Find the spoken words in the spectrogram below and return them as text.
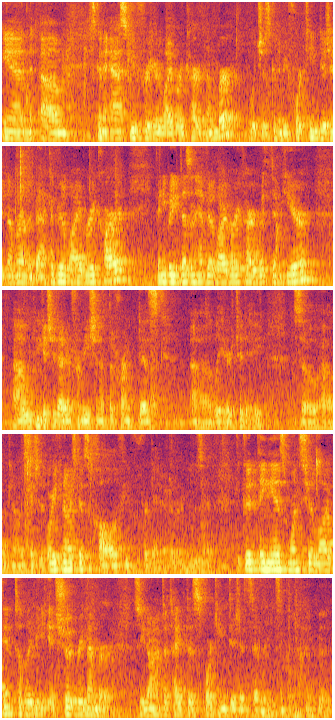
And um, it's going to ask you for your library card number, which is going to be 14-digit number on the back of your library card. If anybody doesn't have their library card with them here, uh, we can get you that information at the front desk uh, later today. So uh, we can always get you, or you can always give us a call if you forget it or lose it. The good thing is, once you're logged into Libby, it should remember, so you don't have to type this 14 digits every single time.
